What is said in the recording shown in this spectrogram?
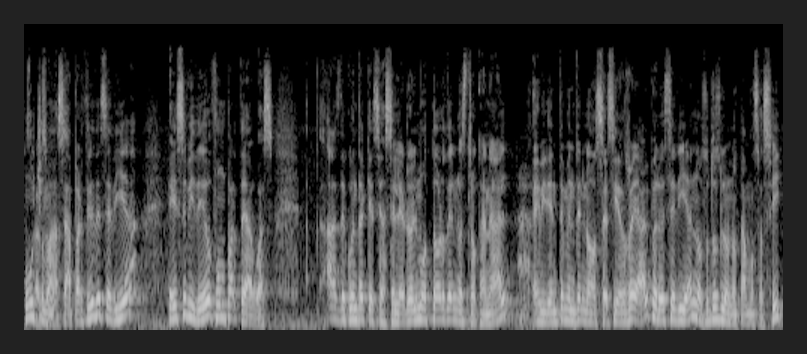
Mucho personas. más. A partir de ese día, ese video fue un parteaguas. Haz de cuenta que se aceleró el motor de nuestro canal. Evidentemente no sé si es real, pero ese día nosotros lo notamos así.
